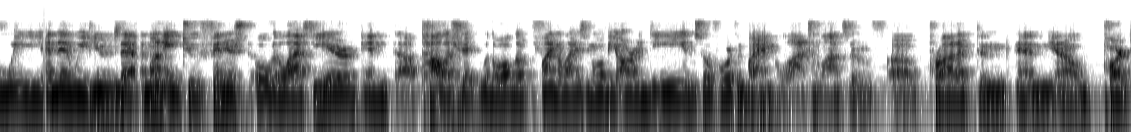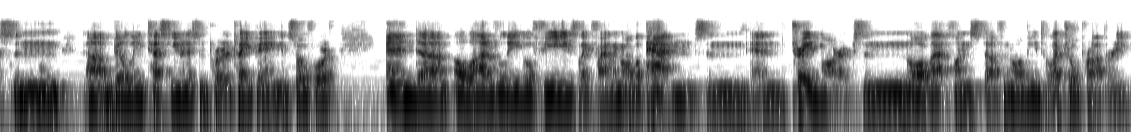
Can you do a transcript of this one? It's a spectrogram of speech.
we and then we've used that money to finish over the last year and uh, polish it with all the finalizing all the R and D and so forth, and buying lots and lots of uh, product and and you know parts and uh, building test units and prototyping and so forth and um, a lot of legal fees like filing all the patents and, and trademarks and all that fun stuff and all the intellectual property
